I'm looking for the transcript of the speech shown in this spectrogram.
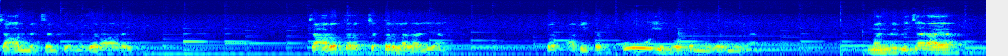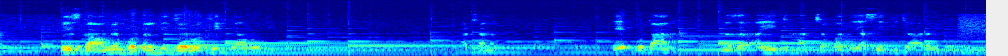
चाल में चलते नज़र आ रहे थे। चारों तरफ़ चक्कर लगा लिया। पर अभी तक कोई होटल नज़र नहीं आया। मन में विचार आया, इस गाँव में होटल की ज़रूरत ही क्या होगी? अचानक एक दुकान नज़र आई जहाँ चपातियाँ सेकी जा रही थी।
